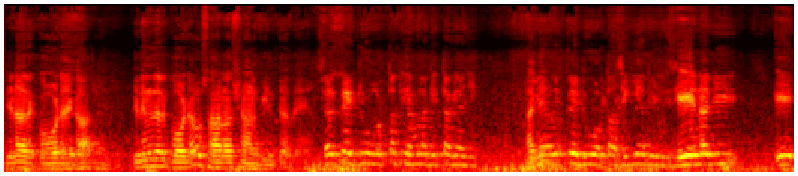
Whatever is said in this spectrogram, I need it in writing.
ਜਿਹੜਾ ਰਿਕਾਰਡ ਹੈਗਾ ਕ੍ਰਿਮੀਨਲ ਰਿਕਾਰਡ ਹੈ ਉਹ ਸਾਰਾ ਛਾਣਬੀਨ ਕਰ ਰਹੇ ਹਾਂ। ਸਰ ਘਰੇਲੂ ਔਰਤਾਂ ਤੇ ਹਮਲਾ ਕੀਤਾ ਗਿਆ ਜੀ। ਹਾਂਜੀ। ਘਰੇਲੂ ਔਰਤਾਂ ਸੀਗੀਆਂ ਲੇਡੀ ਸੀ। ਇਹ ਨਾ ਜੀ ਇਹ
